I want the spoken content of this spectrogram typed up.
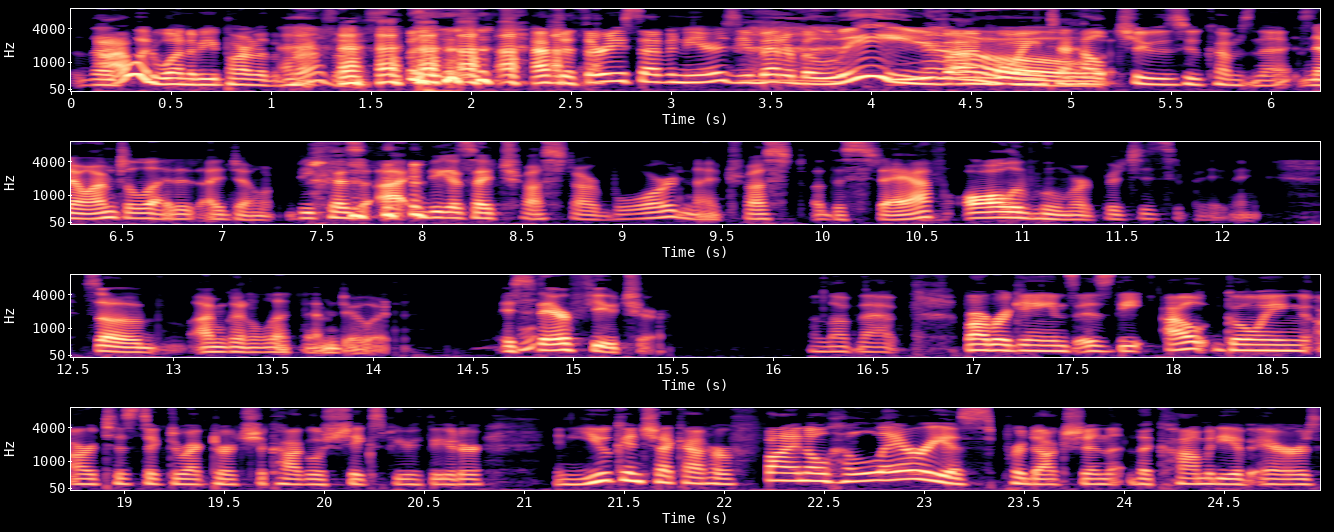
the I would want to be part of the process. After 37 years, you better believe I'm going to help choose who comes next. No, I'm delighted I don't because I because I trust our board and I trust the staff, all of whom are participating. So I'm going to let them do it. It's oh. their future. I love that. Barbara Gaines is the outgoing artistic director at Chicago Shakespeare Theater, and you can check out her final hilarious production, The Comedy of Errors,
